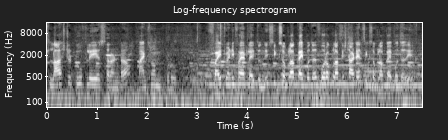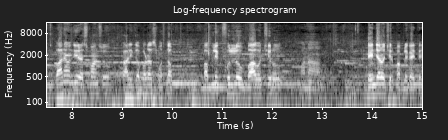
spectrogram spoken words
సో లాస్ట్ టూ ప్లే చేస్తారంట మాక్సిమం ఇప్పుడు ఫైవ్ ట్వంటీ ఫైవ్ అట్లా అవుతుంది. సిక్స్ ఓ క్లాక్ అయిపోతుంది. ఫోర్ ఓ క్లాక్కి స్టార్ట్ అయింది. సిక్స్ ఓ క్లాక్ అయిపోతుంది. బాగానే ఉంది రెస్పాన్స్ ఖాళీ జబర్దస్త్ మొత్తం. పబ్లిక్ ఫుల్ బాగా వచ్చిర్రు. మన డేంజర్ వచ్చిర్రు పబ్లిక్ అయితే.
